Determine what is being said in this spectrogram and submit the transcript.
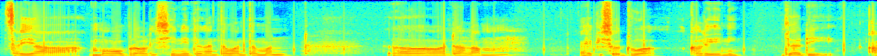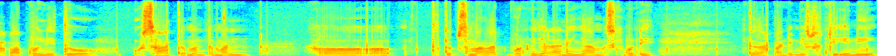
saya mengobrol di sini dengan teman-teman uh, dalam episode 2 kali ini. Jadi apa pun itu usaha teman-teman uh, tetap semangat buat ngejalaninya meskipun di tengah pandemi seperti ini.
